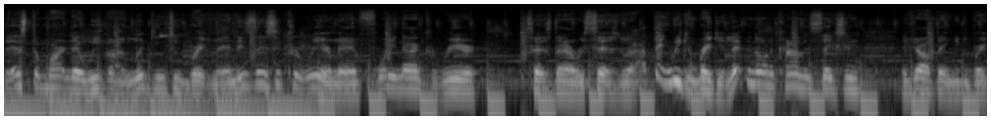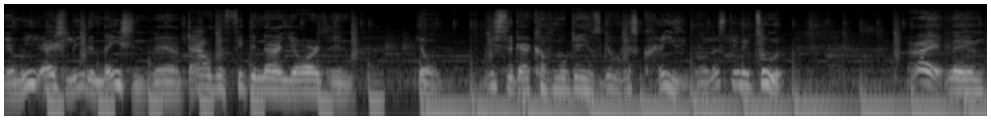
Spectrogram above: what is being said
That's the mark that we are looking to break, man. This is a career, man. 49 career touchdown reception. I think we can break it. Let me know in the comment section if y'all think we can break it. And we actually lead the nation, man. 1,059 yards and yo, we still got a couple more games to go. That's crazy, bro. Let's get into it. All right, man.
